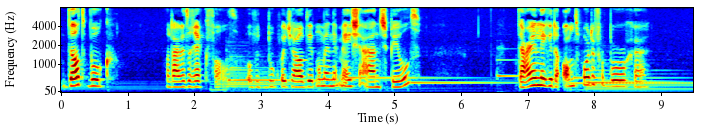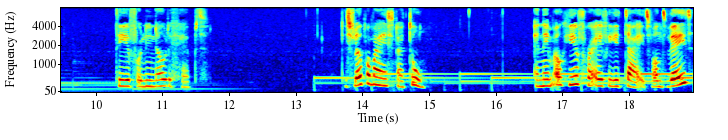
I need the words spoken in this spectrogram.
Dat boek wat uit het rek valt, of het boek wat jou op dit moment het meeste aanspeelt, daarin liggen de antwoorden verborgen die je voor nu nodig hebt. Dus loop er maar eens naartoe. En neem ook hiervoor even je tijd, want weet,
